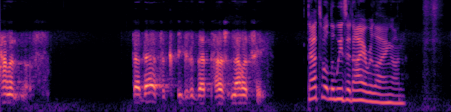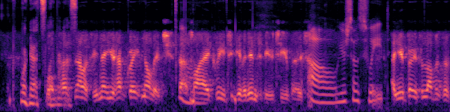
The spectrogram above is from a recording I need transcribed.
talentless. They're there for, because of their personality. That's what Louise and I are relying on. We're not Well, personality. No, you have great knowledge. That's oh. why I agreed to give an interview to you both. Oh, you're so sweet. And you're both lovers of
